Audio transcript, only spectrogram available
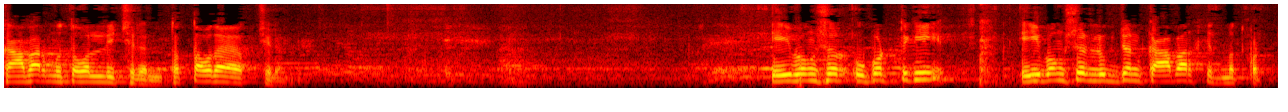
কাবার মুতাওয়াল্লি ছিলেন, তত্ত্বাবধায়ক ছিলেন। এই বংশের উপর থেকে এই বংশের লোকজন কাবার খিদমত করত।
